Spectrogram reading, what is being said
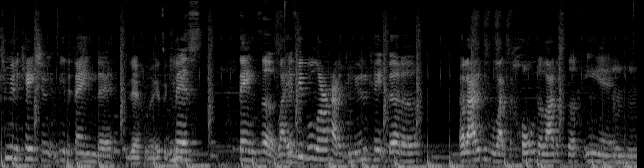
communication be the thing that Definitely is a key. mess things up. Like if Mhm. people learn how to communicate better, a lot of people like to hold a lot of stuff in. hmm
